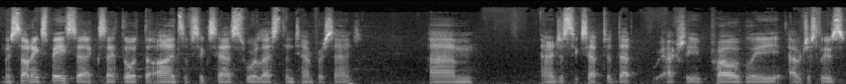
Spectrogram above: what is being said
when starting SpaceX, I thought the odds of success were less than ten percent, um, and I just accepted that actually probably I would just lose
